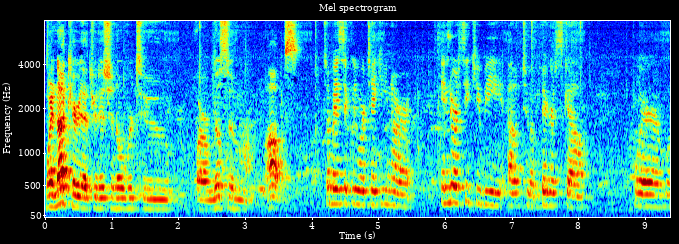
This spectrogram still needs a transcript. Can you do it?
Why not carry that tradition over to our Milsim ops? So basically, we're taking our indoor CQB out to a bigger scale where we're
